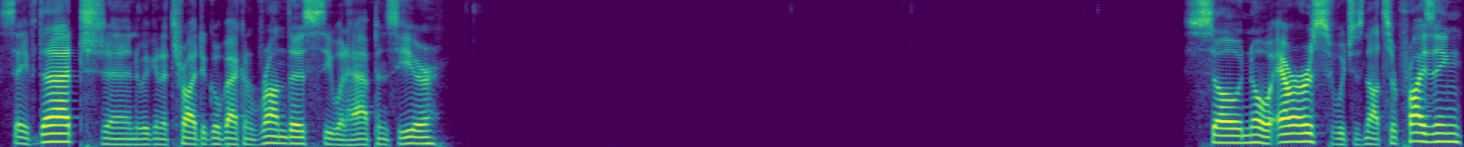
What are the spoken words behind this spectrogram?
Save that, and we're gonna try to go back and run this, see what happens here. So no errors, which is not surprising.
